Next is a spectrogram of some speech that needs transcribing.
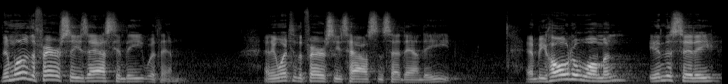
Then one of the Pharisees asked him to eat with him. And he went to the Pharisee's house and sat down to eat. And behold, a woman in the city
